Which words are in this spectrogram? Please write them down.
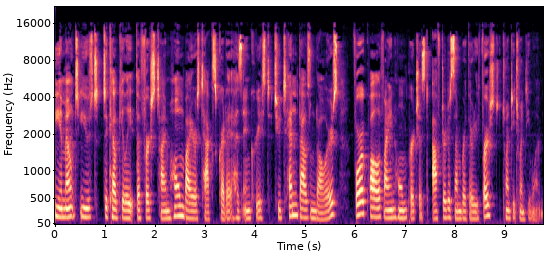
The amount used to calculate the first time home buyer's tax credit has increased to $10,000 for a qualifying home purchased after December 31st, 2021.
